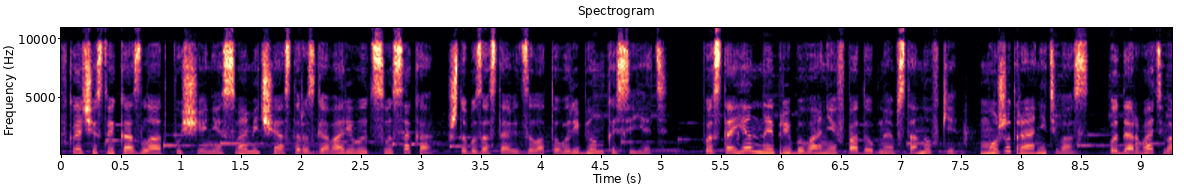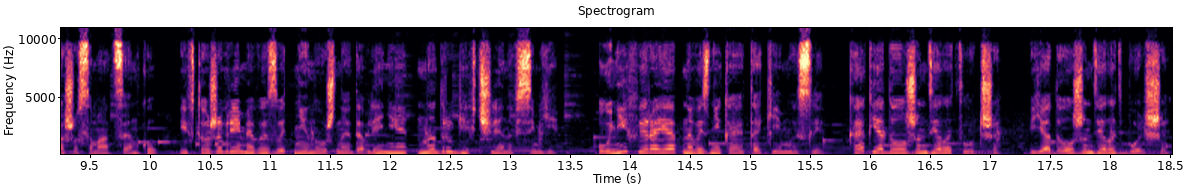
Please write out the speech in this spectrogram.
в качестве козла отпущения с вами часто разговаривают свысока, чтобы заставить золотого ребенка сиять. Постоянное пребывание в подобной обстановке может ранить вас, подорвать вашу самооценку и в то же время вызвать ненужное давление на других членов семьи. У них, вероятно, возникают такие мысли, как «я должен делать лучше», «я должен делать больше»,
